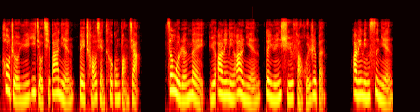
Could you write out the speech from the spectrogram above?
后者于1978年被朝鲜特工绑架。曾我仁美于2002年被允许返回日本。二零零四年，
